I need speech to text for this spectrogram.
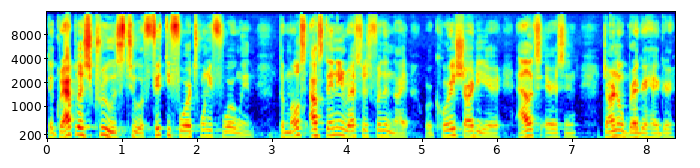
The Grapplers cruised to a 54-24 win. The most outstanding wrestlers for the night were Corey Chardier, Alex Arison, Darnell Bregerhager,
